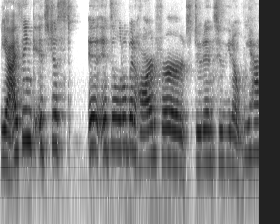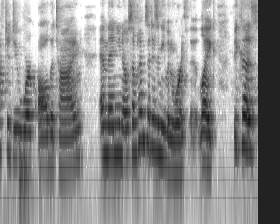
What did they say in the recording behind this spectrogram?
yeah, I think it's just it, it's a little bit hard for students who you know we have to do work all the time, and then you know sometimes it isn't even worth it. Like because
